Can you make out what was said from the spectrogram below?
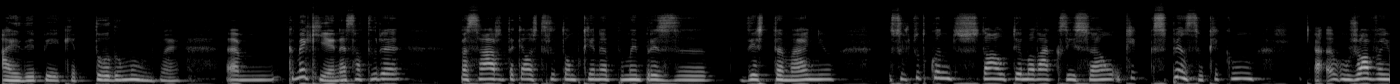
à EDP, que é todo o mundo, não é? Um, como é que é, nessa altura, passar daquela estrutura tão pequena para uma empresa deste tamanho? Sobretudo quando se dá o tema da aquisição, o que é que se pensa? O que é que um, um jovem,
